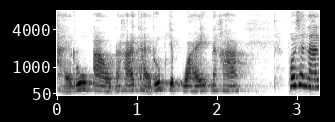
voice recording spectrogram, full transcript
ถ่ายรูปเอานะคะ ถ่ายรูปเก็บไว้นะคะ เพราะฉะนั้น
